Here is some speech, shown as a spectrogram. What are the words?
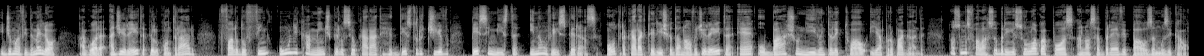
e de uma vida melhor. Agora, a direita, pelo contrário, fala do fim unicamente pelo seu caráter destrutivo, pessimista e não vê esperança. Outra característica da nova direita é o baixo nível intelectual e a propaganda. Nós vamos falar sobre isso logo após a nossa breve pausa musical.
